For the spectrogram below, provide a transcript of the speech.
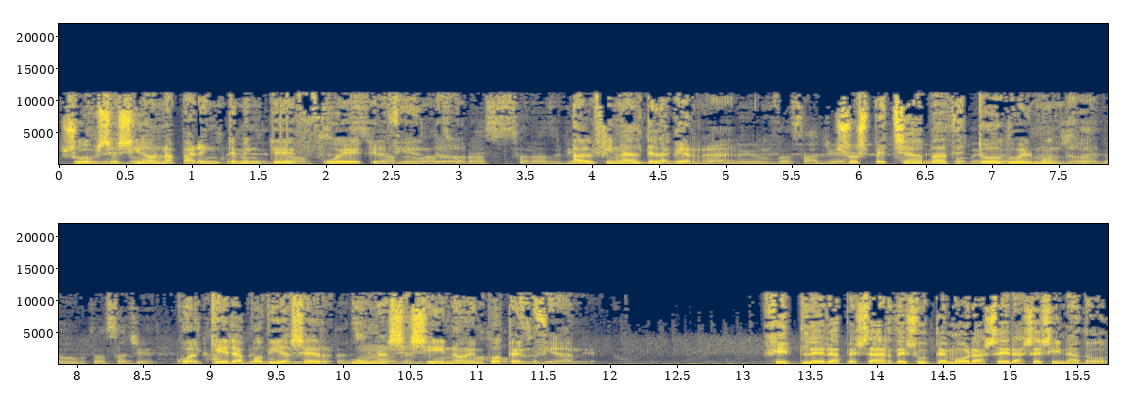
su obsesión aparentemente fue creciendo. Al final de la guerra, sospechaba de todo el mundo. Cualquiera podía ser un asesino en potencia. Hitler, a pesar de su temor a ser asesinado,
